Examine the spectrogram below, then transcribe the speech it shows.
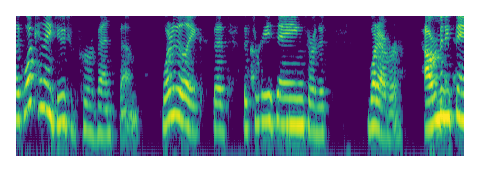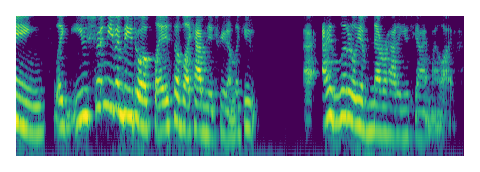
like, what can they do to prevent them? what are the like the the uh. three things or the whatever however many things? Like you shouldn't even be to a place of like having to treat them like you I, I literally have never had a uti in my life.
